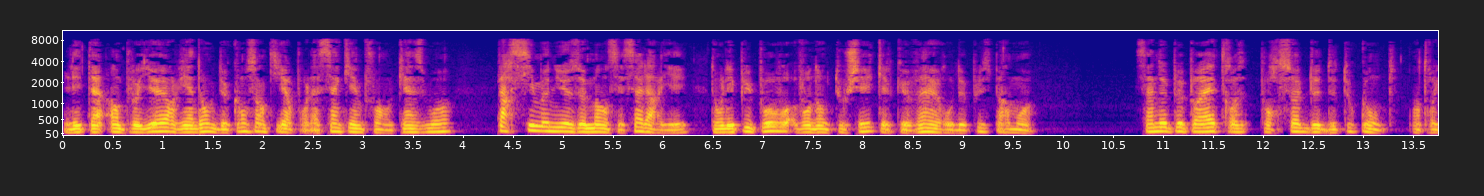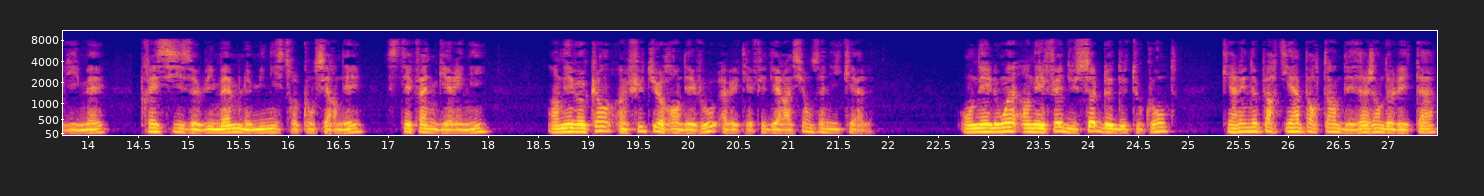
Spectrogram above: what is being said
L'État employeur vient donc de consentir pour la cinquième fois en quinze mois parcimonieusement ses salariés, dont les plus pauvres vont donc toucher quelques vingt euros de plus par mois. Ça ne peut pas être pour solde de tout compte, entre guillemets, précise lui-même le ministre concerné, Stéphane Guérini, en évoquant un futur rendez-vous avec les fédérations syndicales. On est loin en effet du solde de tout compte, car une partie importante des agents de l'État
